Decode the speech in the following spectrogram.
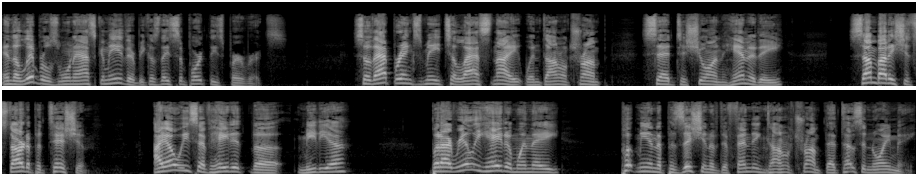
And the liberals won't ask him either because they support these perverts. So that brings me to last night when Donald Trump said to Sean Hannity, somebody should start a petition. I always have hated the media, but I really hate them when they put me in a position of defending Donald Trump. That does annoy me.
